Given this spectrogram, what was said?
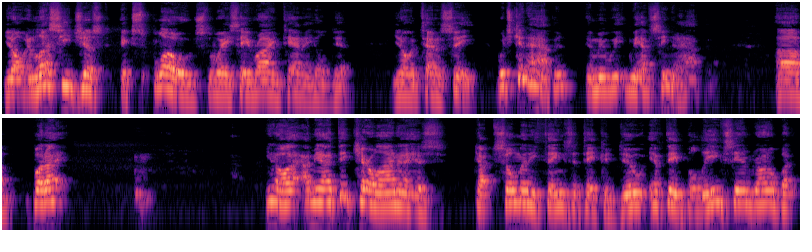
you know, unless he just explodes the way, say, Ryan Tannehill did, you know, in Tennessee, which can happen. I mean, we, we have seen it happen. Uh, but I, you know, I, I mean, I think Carolina has got so many things that they could do if they believe Sam Darnold. But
